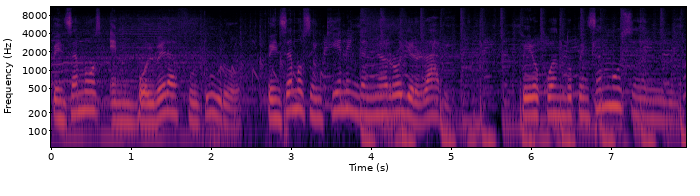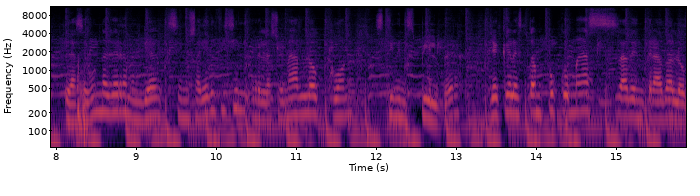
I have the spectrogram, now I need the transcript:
pensamos en Volver al Futuro, pensamos en quién engañó a Roger Rabbit. Pero cuando pensamos en la Segunda Guerra Mundial, se nos haría difícil relacionarlo con Steven Spielberg, ya que él está un poco más adentrado a lo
